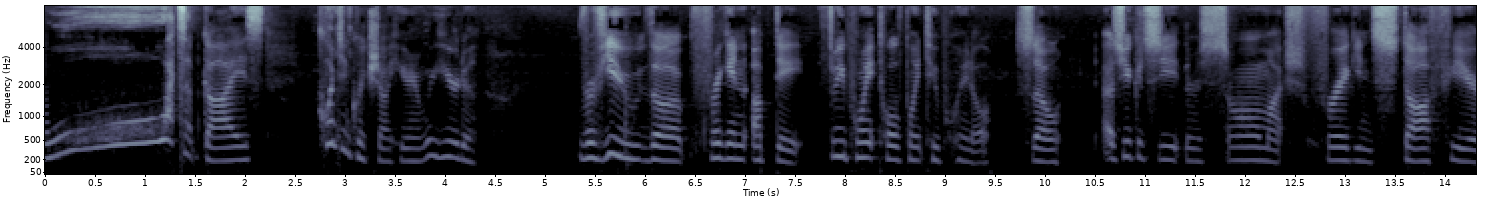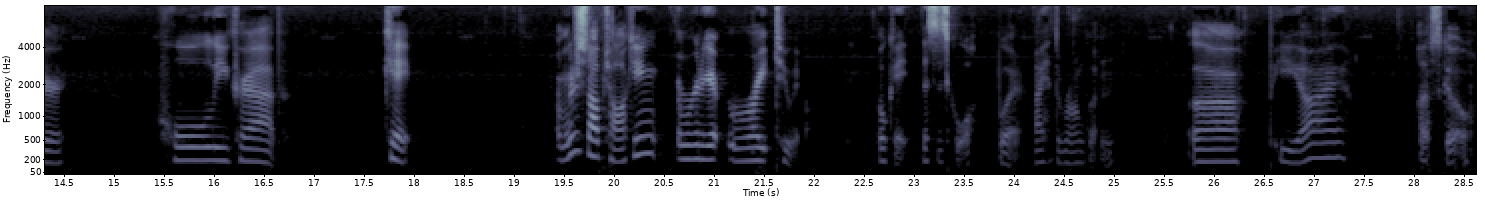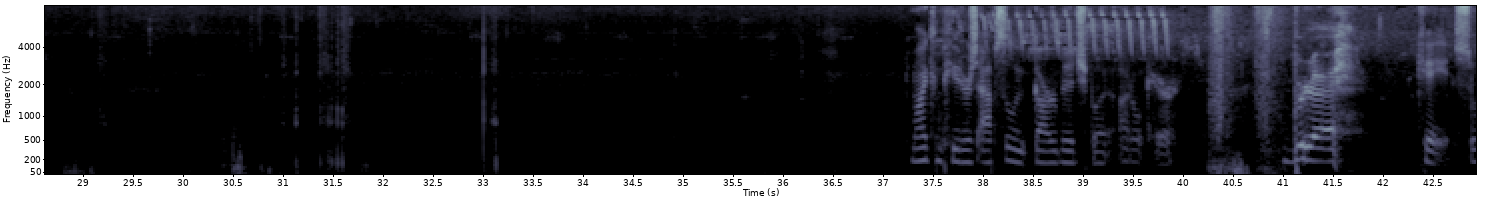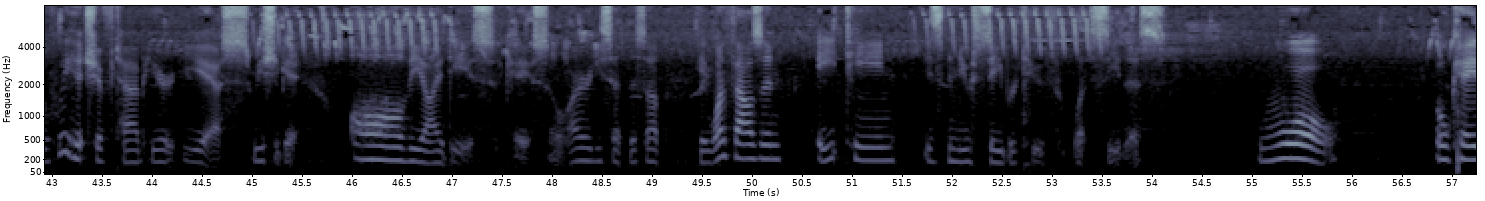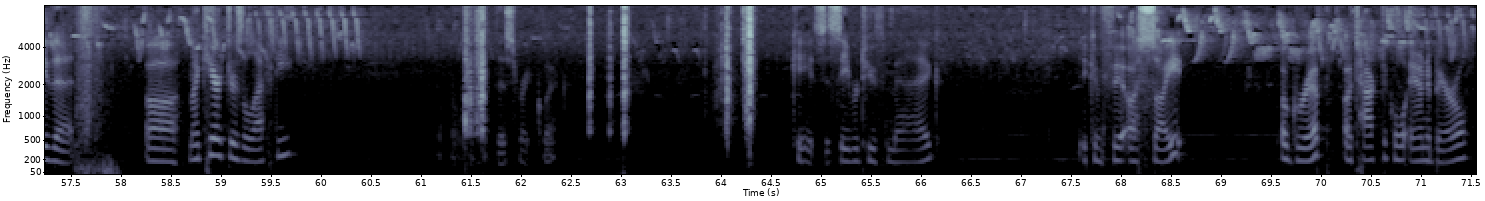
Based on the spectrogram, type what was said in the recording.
What's up, guys? Quintin Quickshot here, and we're here to review the friggin' update 3.12.2.0. So, as you can see, there's so much friggin' stuff here. Holy crap. Okay, I'm gonna stop talking, and we're gonna get right to it. Okay, this is cool, but I hit the wrong button. Uh, PI. Let's go. My computer's absolute garbage, but I don't care. Blah. Okay, so if we hit Shift Tab here, yes, we should get all the IDs. Okay, so I already set this up. Okay, 1018 is the new saber tooth. Let's see this. Whoa. Okay then. Uh, my character's a lefty. I'll this right quick. Okay, it's a saber tooth mag. It can fit a sight, a grip, a tactical, and a barrel.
